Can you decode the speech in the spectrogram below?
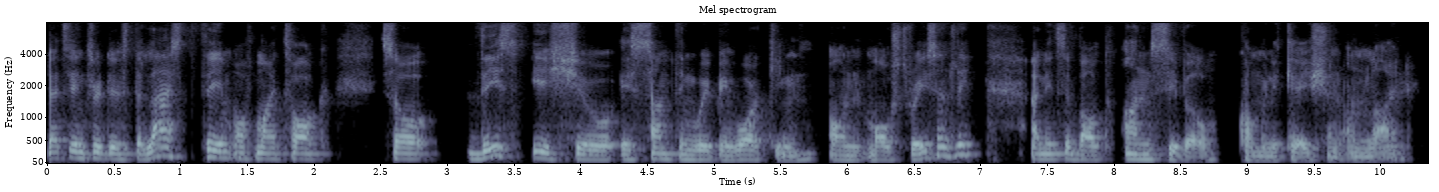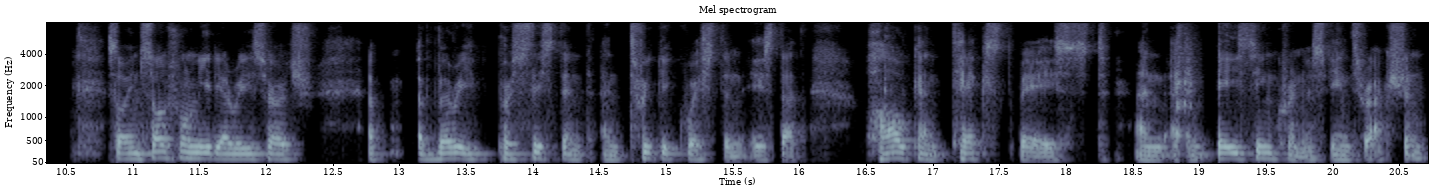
let's introduce the last theme of my talk. So this issue is something we've been working on most recently, and it's about uncivil communication online. So in social media research, a, a very persistent and tricky question is that how can text-based and, and asynchronous interaction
